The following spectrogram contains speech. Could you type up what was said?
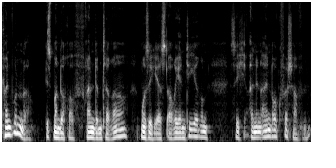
Kein Wunder, ist man doch auf fremdem Terrain, muss sich erst orientieren, sich einen Eindruck verschaffen.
